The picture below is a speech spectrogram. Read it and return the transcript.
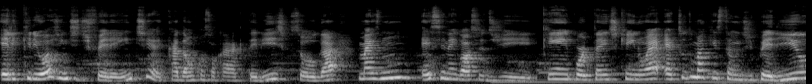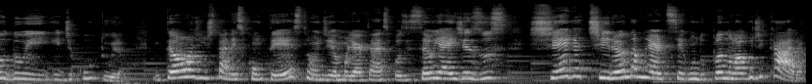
ele criou a gente diferente, cada um com a sua característica, seu lugar, mas não, esse negócio de quem é importante, quem não é, é tudo uma questão de período e, e de cultura. Então a gente tá nesse contexto onde a mulher tá nessa posição e aí Jesus chega tirando a mulher de segundo plano logo de cara.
